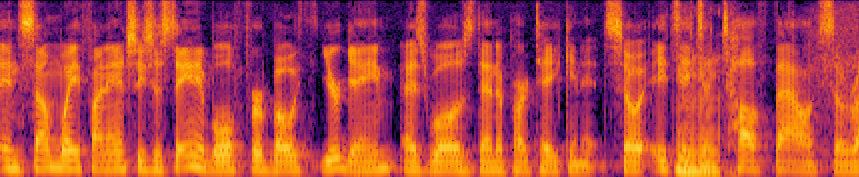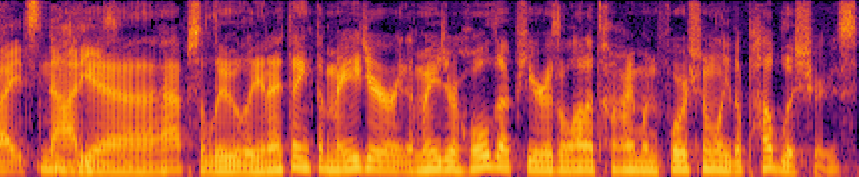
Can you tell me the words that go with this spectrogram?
in some way financially sustainable for both your game as well as then to partake in it. So it's it's a tough balance though, right? It's not easy. Mm-hmm. Yeah, absolutely. And I think the major the major holdup here is a lot of time, unfortunately, the publishers.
